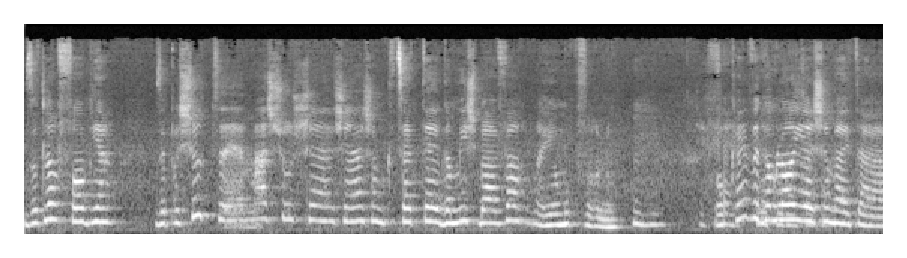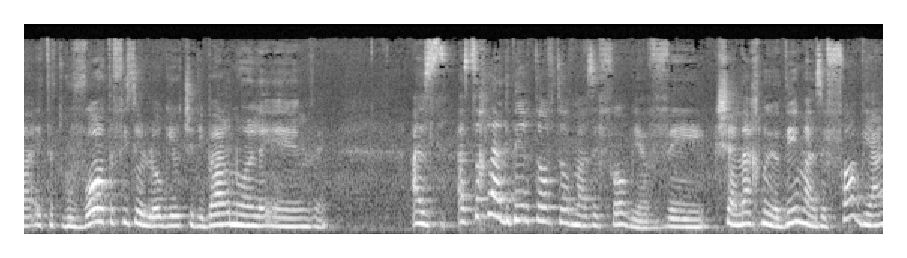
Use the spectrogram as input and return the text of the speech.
זאת לא פוביה, זה פשוט אה, משהו ש... שהיה שם קצת אה, גמיש בעבר, והיום הוא כבר לא. יפה. אוקיי? וגם לא יהיה שם את, ה... את התגובות הפיזיולוגיות שדיברנו עליהן. ו... אז, אז צריך להגדיר טוב טוב מה זה פוביה, וכשאנחנו יודעים מה זה פוביה,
